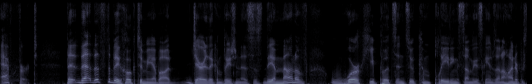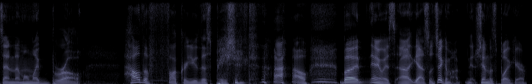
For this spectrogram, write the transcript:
effort that, that that's the big hook to me about Jerry the completionist is the amount of work he puts into completing some of these games and 100% of them. I'm like, bro, how the fuck are you this patient? how? But anyways, uh, yeah. So check him out. Shameless plug here,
